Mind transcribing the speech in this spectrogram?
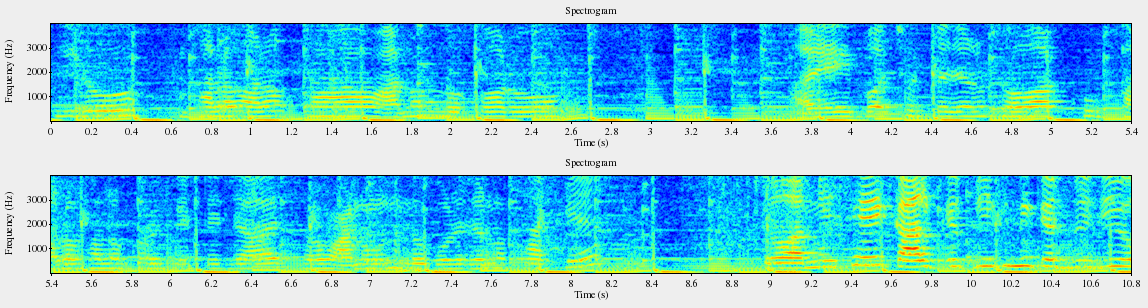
ফিরো, ভালো ভালো খাও, আনন্দ করো। আর এই বছরটা যেন সবার খুব ভালো ভালো করে কেটে যায়, সব আনন্দ করে যেন থাকে। তো আমি সেই কালকে পিকনিকের ভিডিও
